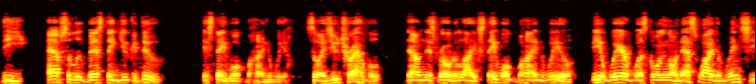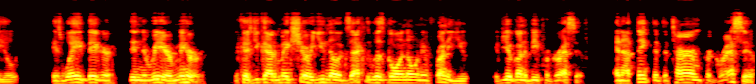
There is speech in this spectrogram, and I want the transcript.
the absolute best thing you could do is stay woke behind the wheel. So as you travel down this road of life, stay woke behind the wheel. Be aware of what's going on. That's why the windshield is way bigger than the rear mirror because you got to make sure you know exactly what's going on in front of you if you're going to be progressive. And I think that the term progressive,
